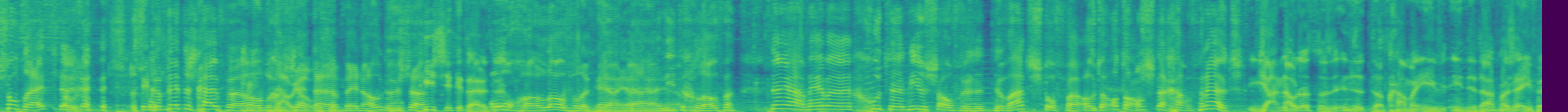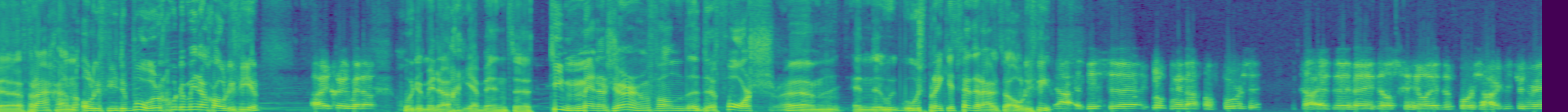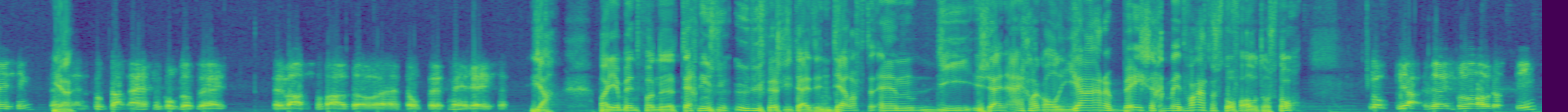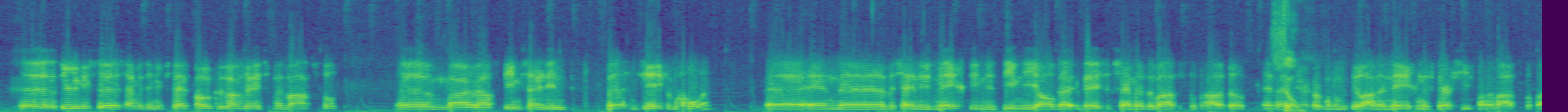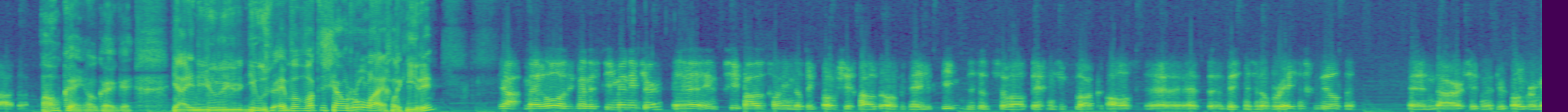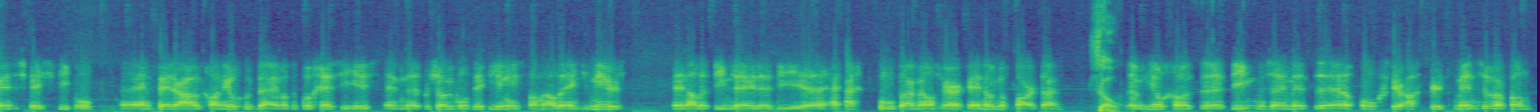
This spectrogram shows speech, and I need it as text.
Gezondheid. ik had net een schuif uh, opengezet, nou, ja, uh, Benno. Dus, uh, kies ik het uit? Ongelooflijk, hè? Ja, ja, ja, niet te geloven. Nou ja, we hebben goed nieuws over de waterstofauto. Althans, daar gaan we vanuit. Ja, nou, dat, dat gaan we inderdaad maar eens even vragen aan Olivier de Boer. Goedemiddag, Olivier. Hoi, goedemiddag. Goedemiddag, jij bent uh, teammanager van de Force. Um, en hoe, hoe, spreek je het verder uit, Olivier? Ja, het is, uh, klopt inderdaad van Force. Het, uh, wij heten als geheel heet Force Hydrogen Racing. Ja. En het staat eigenlijk op dat wij een waterstofauto op mee racen. Ja, maar je bent van de Technische Universiteit in Delft. En die zijn eigenlijk al jaren bezig met waterstofauto's, toch? Klopt, ja. Wij vooral ook als team. Uh, natuurlijk is, uh, zijn we met de universiteit ook lang bezig met waterstof. Uh, maar wij als team zijn in 2007 begonnen. En we zijn nu het 19e team die al bezig zijn met een waterstofauto. En wij werken ook momenteel aan een negende versie van een waterstofauto. Oké, oké, oké. Ja, in jullie nieuws. En wat is jouw rol eigenlijk hierin? Ja, mijn rol is, ik ben de teammanager. Uh, in principe houdt het gewoon in dat ik overzicht houd over het hele team. Dus dat is zowel technische vlak als het business en operations gedeelte. En daar zitten natuurlijk ook weer mensen specifiek op. En verder hou ik gewoon heel goed bij wat de progressie is en de persoonlijke ontwikkeling is van alle engineers en alle teamleden die eigenlijk fulltime bij ons werken en ook nog parttime. Zo. We hebben een heel groot team. We zijn met ongeveer 48 mensen, waarvan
